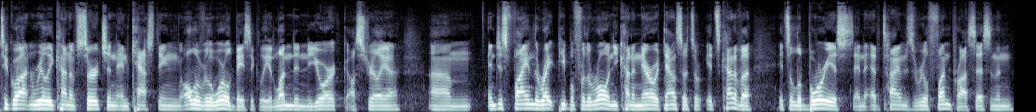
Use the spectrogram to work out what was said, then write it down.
to go out and really kind of search and, and casting all over the world, basically in London, New York, Australia um, and just find the right people for the role, and you kind of narrow it down. So it's a, it's kind of a it's a laborious and at times a real fun process, and then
